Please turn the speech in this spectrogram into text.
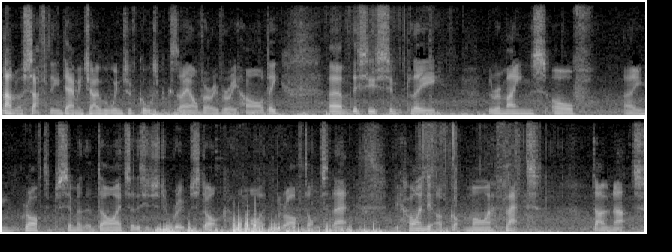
None have suffered any damage over winter, of course, because they are very, very hardy. Um, this is simply the remains of a grafted persimmon that died, so this is just a root stock. I might graft onto that. Behind it, I've got my flat donut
